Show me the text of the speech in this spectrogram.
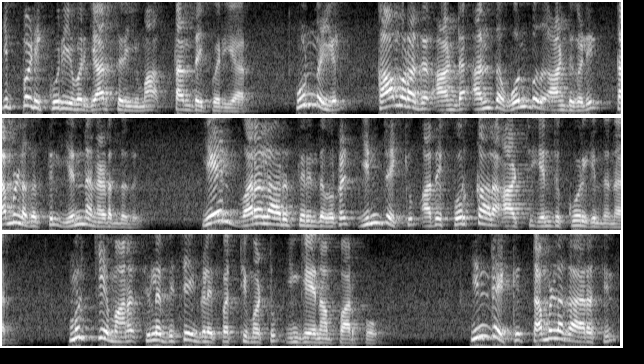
இப்படி கூறியவர் யார் தெரியுமா? தந்தை பெரியார். உண்மையில் காமராஜர் ஆண்ட அந்த ஒன்பது ஆண்டுகளில் தமிழகத்தில் என்ன நடந்தது? ஏன் வரலாறு தெரிந்தவர்கள் இன்றைக்கும் அதை பொற்கால ஆட்சி என்று கூறுகின்றனர்? முக்கியமான சில விஷயங்களை பற்றி மட்டும் இங்கே நாம் பார்ப்போம். இன்றைக்கு தமிழக அரசின்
